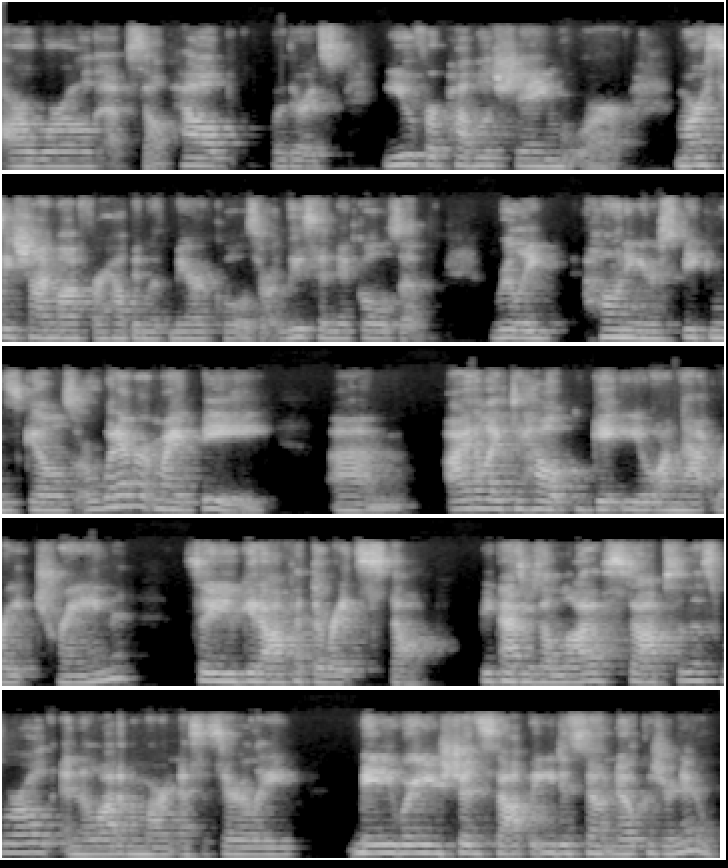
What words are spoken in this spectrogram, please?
our world of self help, whether it's you for publishing or Marcy Shimoff for helping with miracles or Lisa Nichols of really honing your speaking skills or whatever it might be. Um, I like to help get you on that right train so you get off at the right stop because there's a lot of stops in this world and a lot of them aren't necessarily maybe where you should stop, but you just don't know because you're new.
